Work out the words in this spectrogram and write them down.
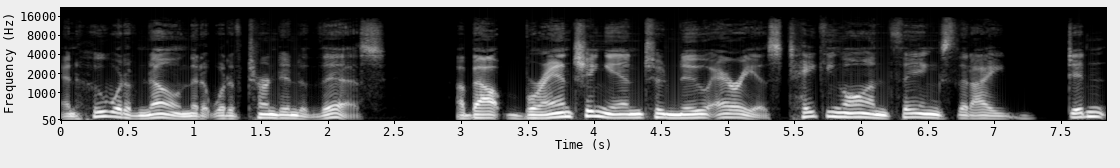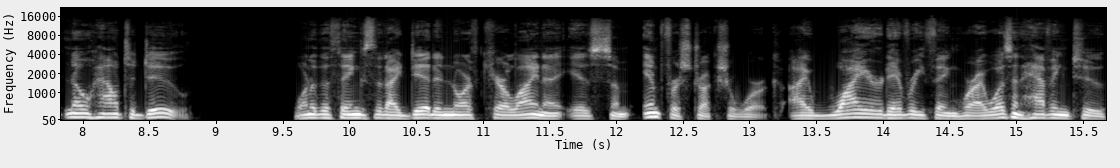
And who would have known that it would have turned into this? About branching into new areas, taking on things that I didn't know how to do one of the things that I did in North Carolina is some infrastructure work. I wired everything where I wasn't having to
